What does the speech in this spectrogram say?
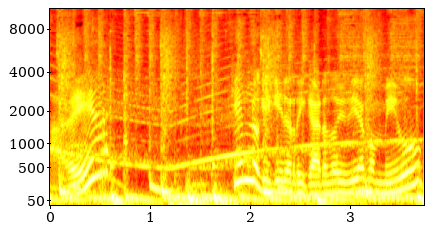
A ver. ¿Qué es lo que quiere Ricardo hoy día conmigo?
